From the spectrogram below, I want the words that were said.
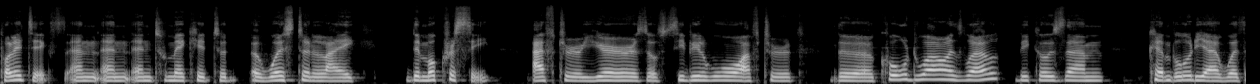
politics and, and, and to make it a, a Western-like democracy after years of civil war, after the Cold War as well, because um, Cambodia was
